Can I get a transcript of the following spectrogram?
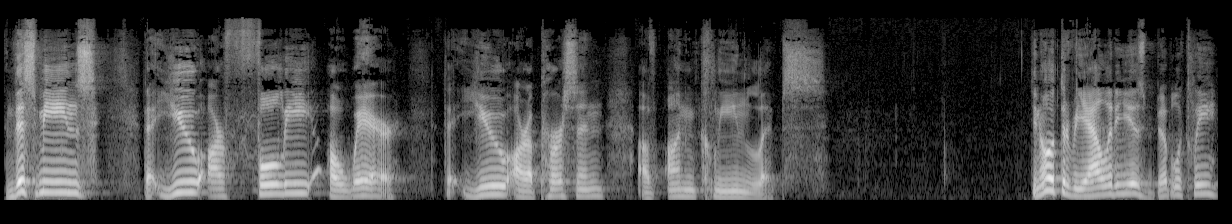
And this means that you are fully aware that you are a person of unclean lips. You know what the reality is biblically?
